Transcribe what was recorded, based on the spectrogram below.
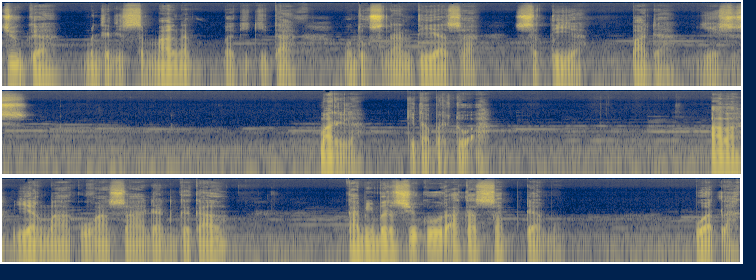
juga menjadi semangat bagi kita untuk senantiasa setia pada Yesus. Marilah kita berdoa. Allah yang Maha Kuasa dan Kekal, kami bersyukur atas sabdamu. Buatlah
